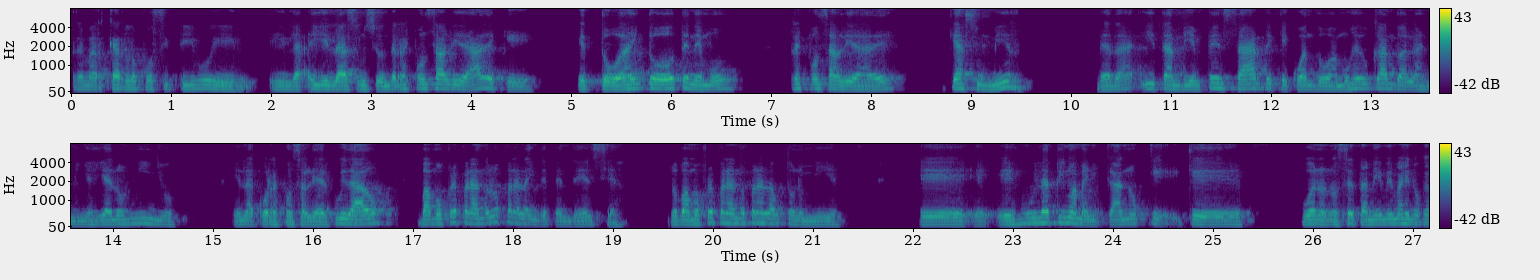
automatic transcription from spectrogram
remarcar lo positivo y, y, la, y la asunción de responsabilidad de que, que todas y todos tenemos responsabilidades que asumir, ¿verdad? Y también pensar de que cuando vamos educando a las niñas y a los niños en la corresponsabilidad del cuidado, vamos preparándolos para la independencia, los vamos preparando para la autonomía. Eh, eh, es muy latinoamericano que, que, bueno, no sé, también me imagino que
